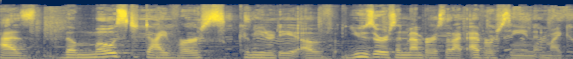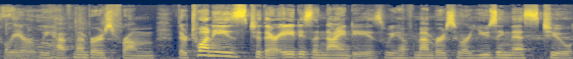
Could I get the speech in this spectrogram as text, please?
has the most diverse community of users and members that I've ever seen in my career. We have members from their 20s to their 80s and 90s. We have members who are using this to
